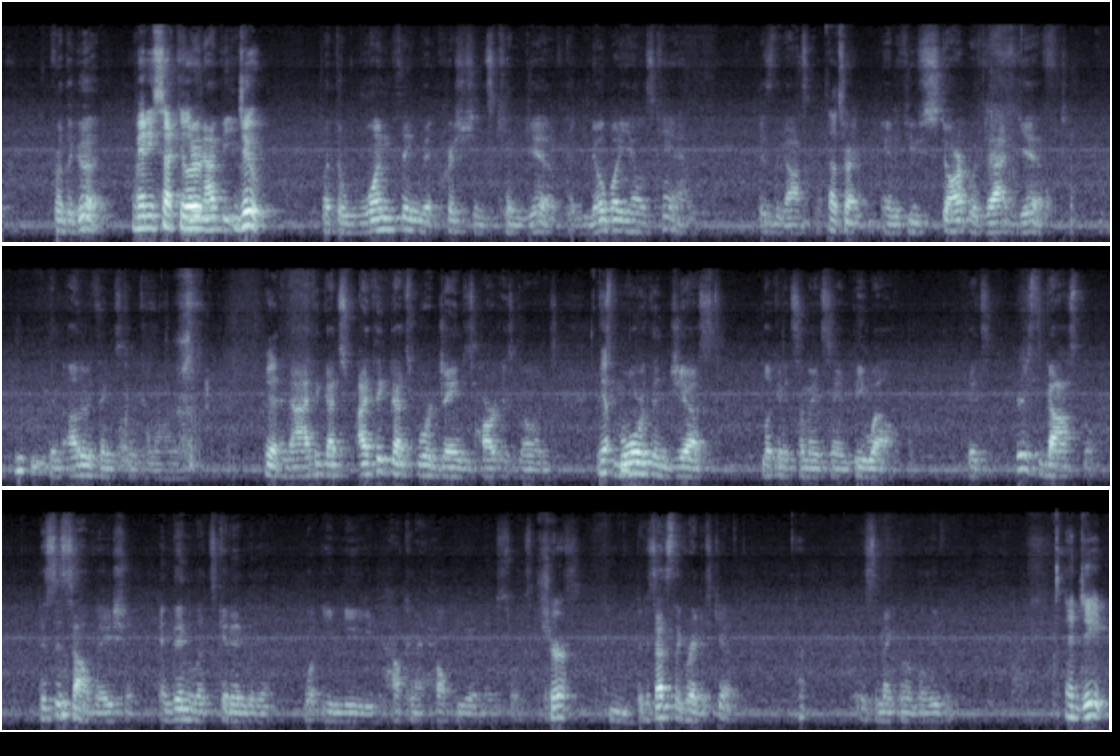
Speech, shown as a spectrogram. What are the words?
for the good. many secular not be- do, But the one thing that Christians can give that nobody else can is the gospel. that's right. And if you start with that gift, then other things can come out of it. Good. And I think that's, I think that's where James's heart is going. It's Yep. more than just looking at somebody and saying, be well. It's, here's the gospel, this is salvation, and then let's get into the, what you need, how can I help you in those sorts of things. Sure. Because that's the greatest gift, is to make them a believer. Indeed,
